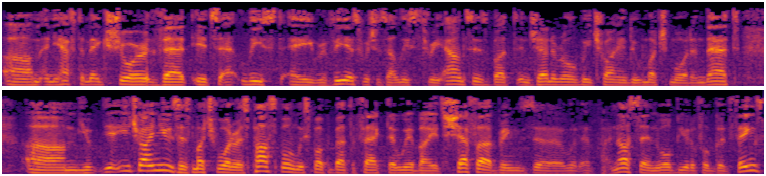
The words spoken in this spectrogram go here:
Um, and you have to make sure that it's at least a revius, which is at least three ounces, but in general, we try and do much more than that. Um, you, you try and use as much water as possible, we spoke about the fact that whereby it's shefa, brings uh, parnasa and all beautiful good things,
